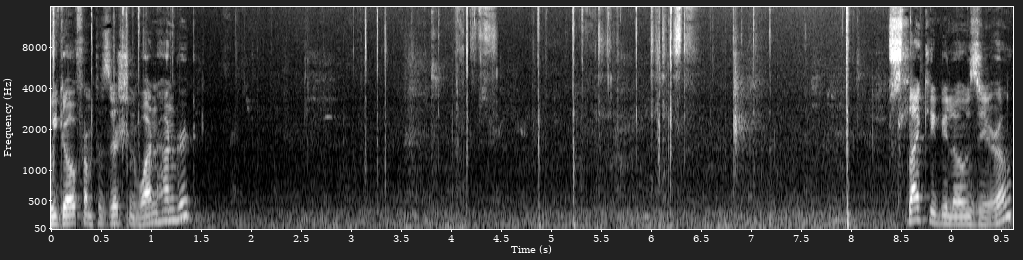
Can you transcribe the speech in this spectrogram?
we go from position 100 slightly below zero,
